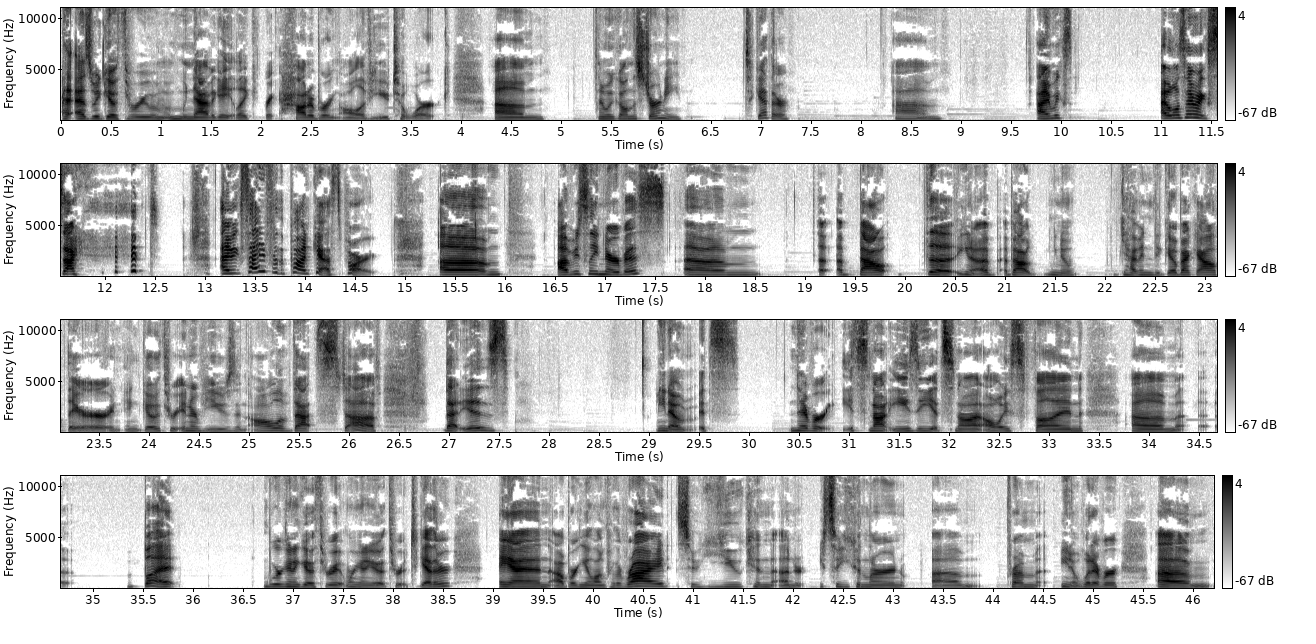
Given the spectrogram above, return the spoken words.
as we go through and we navigate like how to bring all of you to work um and we go on this journey together um i'm ex- I won't say I'm excited. I'm excited for the podcast part. Um, obviously nervous. Um, about the you know about you know having to go back out there and, and go through interviews and all of that stuff. That is, you know, it's never. It's not easy. It's not always fun. Um, but we're gonna go through it. We're gonna go through it together and I'll bring you along for the ride so you can under so you can learn um, from you know whatever um,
